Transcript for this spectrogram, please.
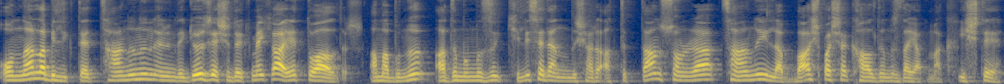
onlarla birlikte Tanrı'nın önünde gözyaşı dökmek gayet doğaldır. Ama bunu adımımızı kiliseden dışarı attıktan sonra Tanrı'yla baş başa kaldığımızda yapmak. İşte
